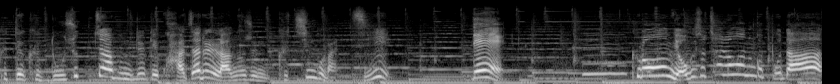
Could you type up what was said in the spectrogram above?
그때 그 노숙자분들께 과자를 나눠준 그 친구 맞지? 네. 그럼 여기서 촬영하는 것보다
